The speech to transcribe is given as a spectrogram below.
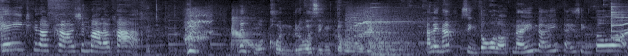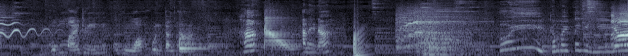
เฮ้ยที่รักคะฉันมาแล้วค่ะ นั่นหัวคนหรู้ว่าสิงโตเนี่ย อะไรนะ สิงโตเหรอ ไหนไหนไหนสิงโตอะผมหมายถึงหัวคุณต่างหากฮะ อะไรนะ เฮ้ย ทำไมเป็นอย่างนี้อะ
